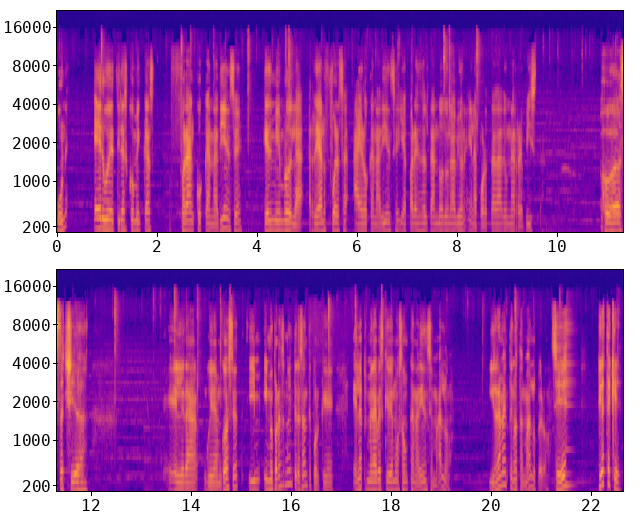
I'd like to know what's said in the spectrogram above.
un héroe de tiras cómicas franco-canadiense que es miembro de la Real Fuerza Aerocanadiense y aparece saltando de un avión en la portada de una revista. Oh, está chido. Él era William Gossett y, y me parece muy interesante porque es la primera vez que vemos a un canadiense malo. Y realmente no tan malo, pero... Sí, fíjate que...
